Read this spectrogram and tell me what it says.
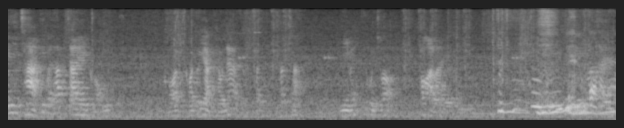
มีฉากที่ประทับใจของขอขอตัวอย่างแถวหน้าสักฉาก มีไหมที่คุณชอบเพราะอะไรไม่รู้ว่าใค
